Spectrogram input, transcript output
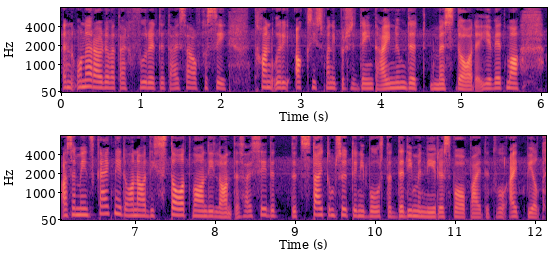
in onderhoude wat hy gevoer het, het hy self gesê dit gaan oor die aksies van die president. Hy noem dit misdade. Jy weet maar as 'n mens kyk net daarna die staat waarin die land is, hy sê dit dit stuit hom so teen die bors dat dit die manier is waarop hy dit wil uitbeeld.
